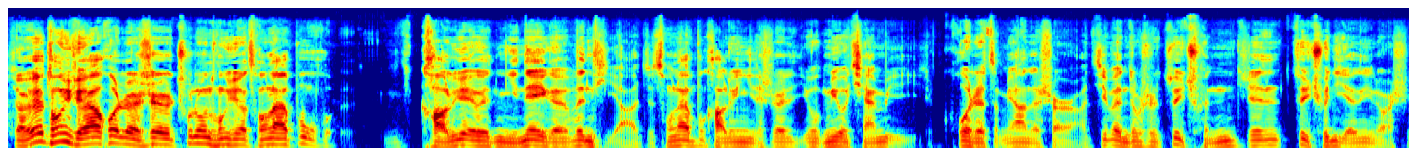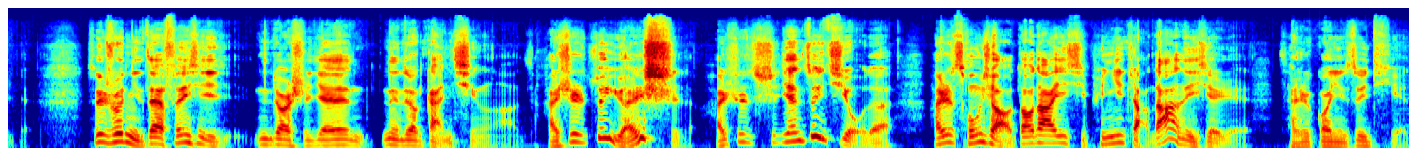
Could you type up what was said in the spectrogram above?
小学同学或者是初中同学从来不考虑你那个问题啊，就从来不考虑你的说有没有钱或者怎么样的事儿啊，基本都是最纯真、最纯洁的那段时间。所以说你在分析那段时间那段感情啊，还是最原始的，还是时间最久的，还是从小到大一起陪你长大的那些人。才是关系最铁的。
